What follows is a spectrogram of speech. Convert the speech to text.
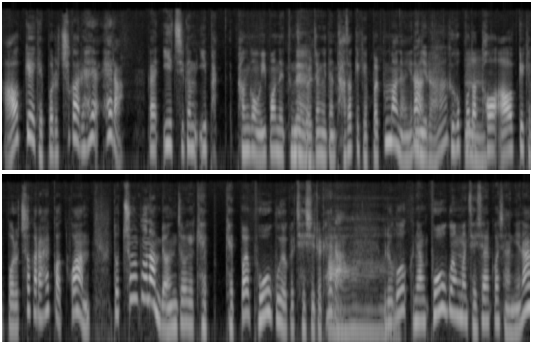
아홉 개의 갯벌을 추가를 해, 해라. 그러니까 이 지금 이 방금 이번에 등재 네. 결정이 된 다섯 개 갯벌뿐만 아니라, 아니라. 그것보다 음. 더 아홉 개 갯벌을 추가를 할 것과 또 충분한 면적의 갯, 갯벌 보호구역을 제시를 해라. 아. 그리고 그냥 보호구역만 제시할 것이 아니라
